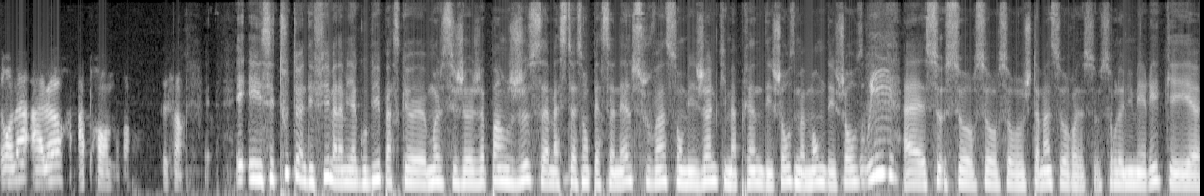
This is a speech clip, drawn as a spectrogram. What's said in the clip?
et on a à leur apprendre. C'est ça. Et, et c'est tout un défi, Madame Yagoubi, parce que moi, si je, je, pense juste à ma situation personnelle, souvent, ce sont mes jeunes qui m'apprennent des choses, me montrent des choses oui. euh, sur, sur, sur, sur, justement sur, sur, sur, le numérique. Et, euh,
